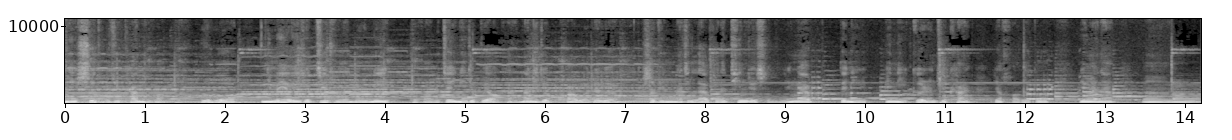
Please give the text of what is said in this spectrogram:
你试图去看的话，如果你没有一些基础的能力的话，我建议你就不要看，那你就把我这个视频拿去来回的听就行了，应该对你比你个人去看要好得多，因为呢。嗯，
